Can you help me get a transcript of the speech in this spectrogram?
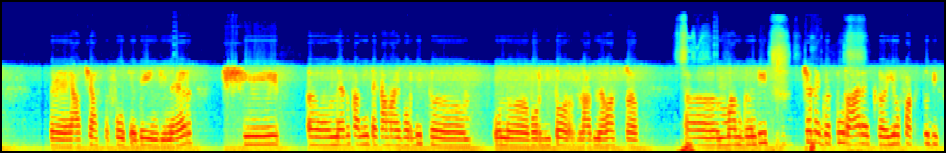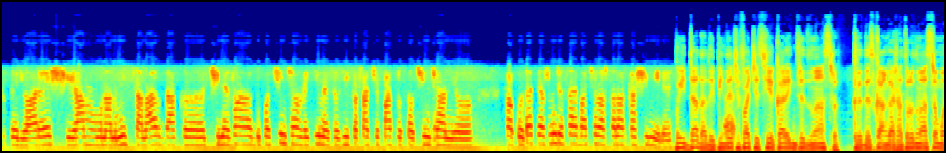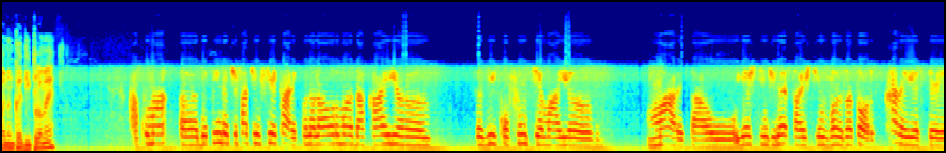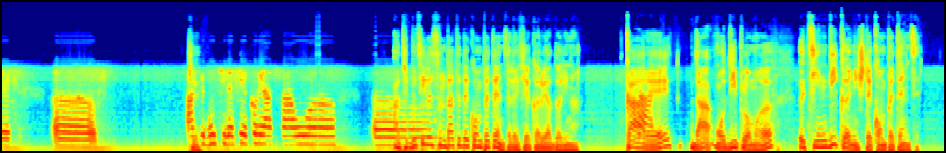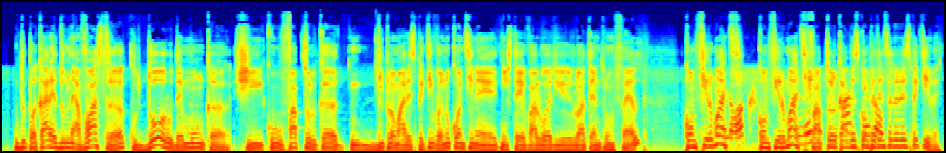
pe această funcție de inginer și uh, mi-aduc aminte că am mai vorbit uh, un uh, vorbitor la dumneavoastră Uh, m-am gândit ce legătură are că eu fac studii superioare și am un anumit salar dacă cineva după 5 ani vechime, să zic că face 4 sau 5 ani uh, facultate, ajunge să aibă același salar ca și mine. Păi da, dar depinde ce faceți fiecare dintre dumneavoastră. Credeți că angajatorul dumneavoastră mănâncă diplome? Acum, uh, depinde ce facem fiecare. Până la urmă, dacă ai, uh, să zic, o funcție mai uh, mare sau ești inginer sau ești vânzător, care este uh, atribuțiile fiecăruia sau... Uh, uh, Atribuțiile sunt date de competențele fiecăruia, Dorina. Care, da. da, o diplomă îți indică niște competențe. După care dumneavoastră, cu dorul de muncă și cu faptul că diploma respectivă nu conține niște evaluări luate într-un fel, confirmați, Deloc. confirmați În mediul faptul că privat aveți deloc. competențele respective.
